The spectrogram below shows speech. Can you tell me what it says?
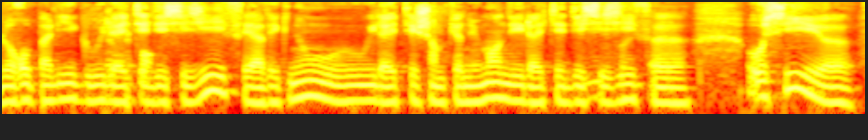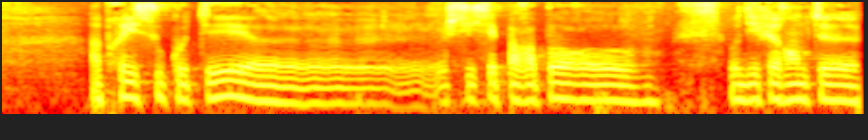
l'Europa League où il a été décisif et avec nous où il a été champion du monde, il a été décisif euh, aussi. euh, après sous côté, si c'est par rapport aux, différentes euh,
